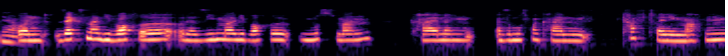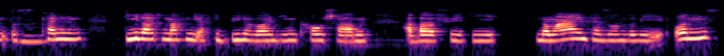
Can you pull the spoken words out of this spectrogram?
Ja, Und sechsmal die Woche oder siebenmal die Woche muss man keinen, also muss man kein Krafttraining machen. Das Mhm. können die Leute machen, die auf die Bühne wollen, die einen Coach haben. Aber für die normalen Personen, so wie uns,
